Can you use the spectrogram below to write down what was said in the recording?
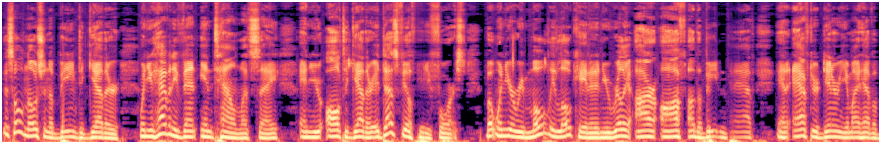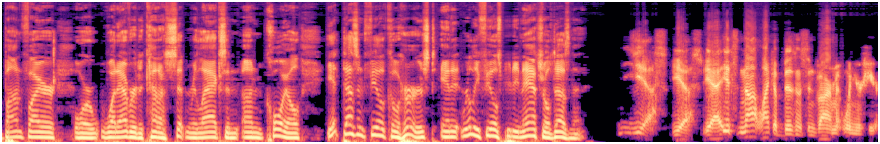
this whole notion of being together, when you have an event in town, let's say, and you're all together, it does feel pretty forced. But when you're remotely located and you really are off of the beaten path, and after dinner you might have a bonfire or whatever to kind of sit and relax and uncoil, it doesn't feel coerced and it really feels pretty natural, doesn't it? Yes, yes, yeah. It's not like a business environment when you're here.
